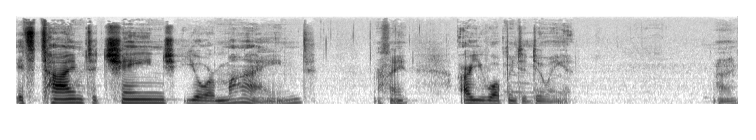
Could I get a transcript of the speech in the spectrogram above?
it's time to change your mind right? Are you open to doing it? Right?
